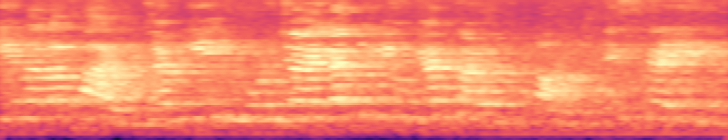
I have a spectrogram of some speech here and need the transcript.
ये वाला पार्ट जब ये मुड़ जाएगा तो ये हो गया कर्व पार्ट इसका ये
